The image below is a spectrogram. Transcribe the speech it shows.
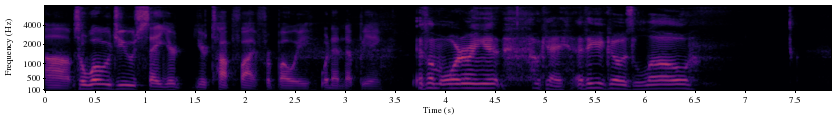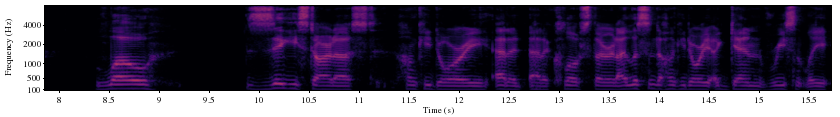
Um, so what would you say your your top five for Bowie would end up being? If I'm ordering it, okay, I think it goes low, low, Ziggy Stardust, Hunky Dory at a at a close third. I listened to Hunky Dory again recently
